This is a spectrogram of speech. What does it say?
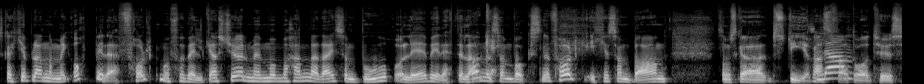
skal ikke blande meg opp i det. Folk må få velge selv. Vi må behandle de som bor og lever i dette landet okay. som voksne folk, ikke som barn som skal styres La- fra et rådhus.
